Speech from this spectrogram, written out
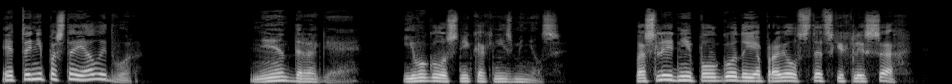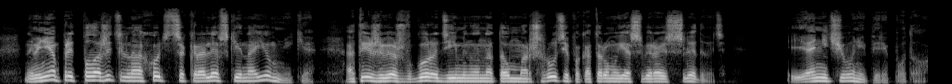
Это не постоялый двор». «Нет, дорогая». Его голос никак не изменился. «Последние полгода я провел в стетских лесах. На меня предположительно охотятся королевские наемники, а ты живешь в городе именно на том маршруте, по которому я собираюсь следовать. Я ничего не перепутал».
